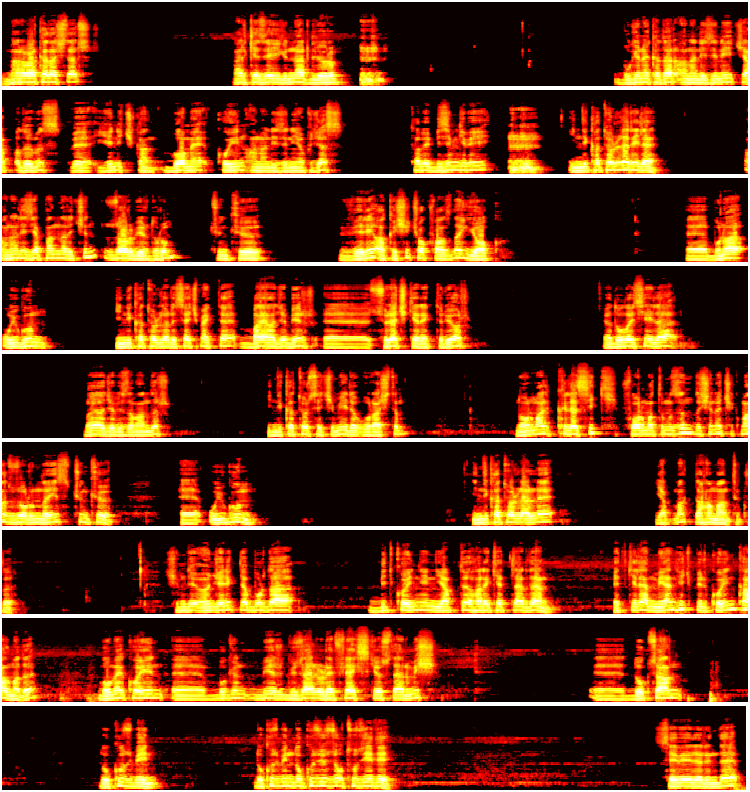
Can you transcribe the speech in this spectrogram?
Merhaba arkadaşlar. Herkese iyi günler diliyorum. Bugüne kadar analizini hiç yapmadığımız ve yeni çıkan BOME coin analizini yapacağız. Tabii bizim gibi indikatörler ile analiz yapanlar için zor bir durum. Çünkü veri akışı çok fazla yok. Ee, buna uygun indikatörleri seçmekte bayağıca bir e, süreç gerektiriyor. E, dolayısıyla bayağıca bir zamandır indikatör seçimiyle uğraştım. Normal klasik formatımızın dışına çıkmak zorundayız. Çünkü e, uygun indikatörlerle yapmak daha mantıklı. Şimdi öncelikle burada Bitcoin'in yaptığı hareketlerden etkilenmeyen hiçbir coin kalmadı. Bome coin e, bugün bir güzel refleks göstermiş. E, 90 9000 9937 seviyelerinde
